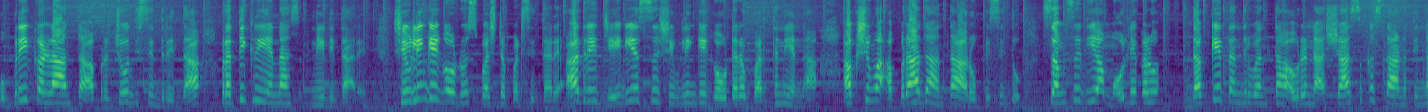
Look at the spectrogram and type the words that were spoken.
ಕೊಬ್ಬರಿ ಕಳ್ಳ ಅಂತ ಪ್ರಚೋದಿಸಿದ್ರಿಂದ ಪ್ರತಿಕ್ರಿಯೆಯನ್ನ ನೀಡಿದ್ದಾರೆ. ಶಿವಲಿಂಗೇಗೌಡರು ಸ್ಪಷ್ಟಪಡಿಸಿದ್ದಾರೆ. ಆದರೆ ಜೆಡಿಎಸ್ ಶಿವಲಿಂಗೇಗೌಡರ ವರ್ತನೆಯನ್ನ ಅಕ್ಷಮ ಅಪರಾಧ ಅಂತ ಆರೋಪಿಸಿದ್ದು, ಸಂಸದೀಯ ಮೌಲ್ಯಗಳು ಧಕ್ಕೆ ತಂದಿರುವಂತಹ ಅವರನ್ನ ಶಾಸಕ ಸ್ಥಾನದಿಂದ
